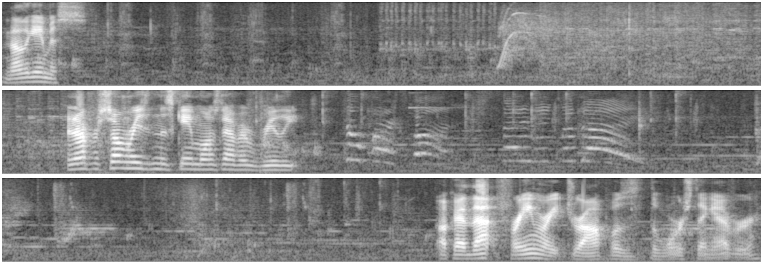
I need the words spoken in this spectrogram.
Now the game is... And now for some reason this game wants to have a really... Okay, that frame rate drop was the worst thing ever.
